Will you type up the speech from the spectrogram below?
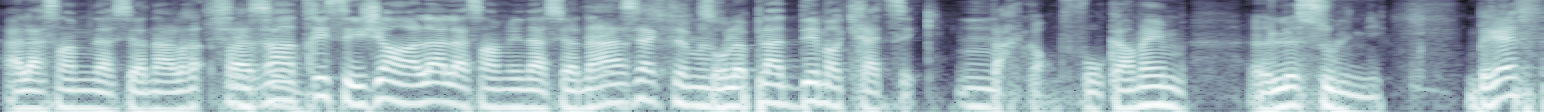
à l'Assemblée nationale, faire ça. rentrer ces gens-là à l'Assemblée nationale Exactement. sur le plan démocratique. Mm. Par contre, il faut quand même euh, le souligner. Bref,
